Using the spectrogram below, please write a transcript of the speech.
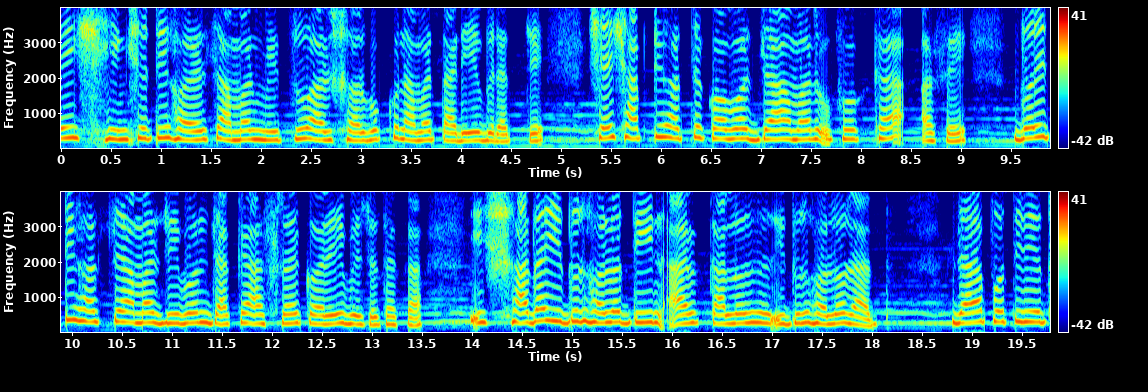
এই হিংসটি হয়েছে আমার মৃত্যু আর সর্বক্ষণ আমার তাড়িয়ে বেড়াচ্ছে। সেই সাপটি হচ্ছে কবর যা আমার উপেক্ষা আছে। দড়িটি হচ্ছে আমার জীবন যাকে আশ্রয় করেই বেঁচে থাকা। সাদা ইঁদুর হলো দিন আর কালো ইঁদুর হলো রাত। যারা প্রতিনিয়ত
